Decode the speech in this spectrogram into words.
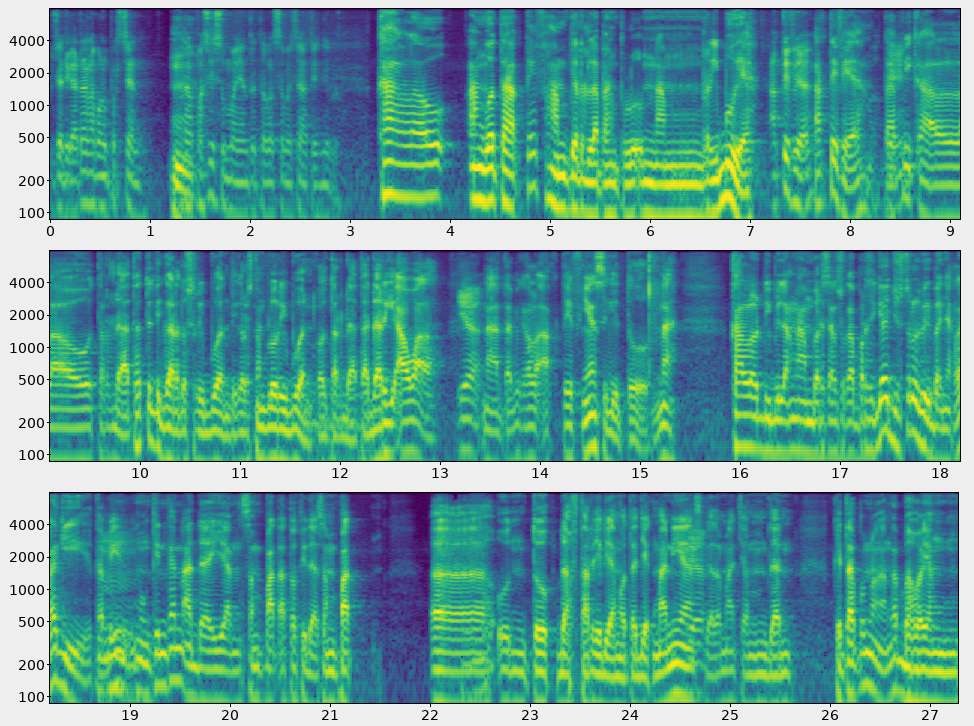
bisa dikatakan 80%. Hmm. Kenapa sih semua yang tetap sampai saat ini, Bro? Kalau anggota aktif hampir 86 ribu ya. Aktif ya? Aktif ya, tapi kalau terdata tuh 300 ribuan, 360 ribuan kalau terdata dari awal. Iya. Nah, tapi kalau aktifnya segitu. Nah, kalau dibilang numbers yang suka Persija justru lebih banyak lagi. Tapi mungkin kan ada yang sempat atau tidak sempat eh untuk daftar jadi anggota Jackmania Iya. segala macam dan kita pun menganggap bahwa yang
